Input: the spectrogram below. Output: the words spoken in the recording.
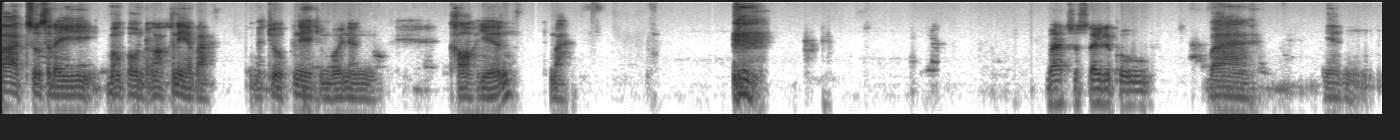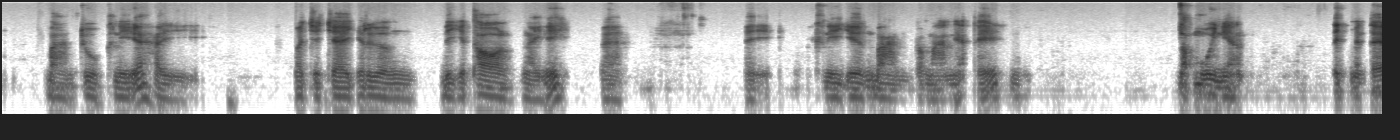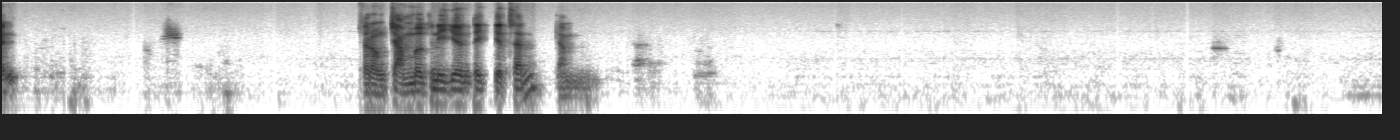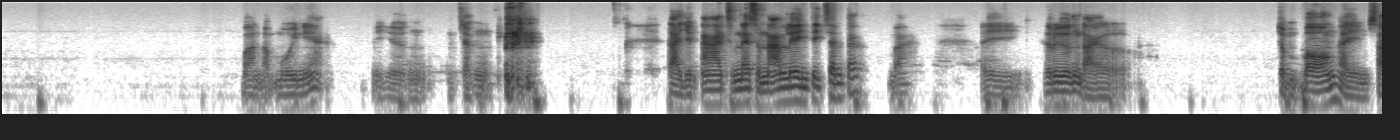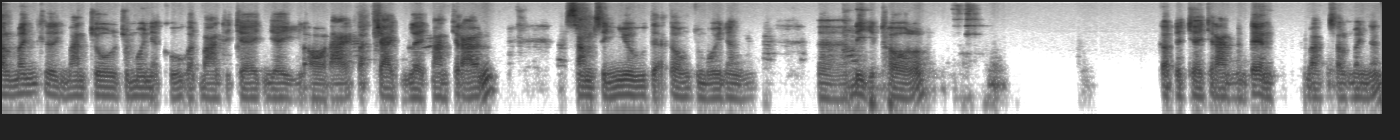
បាទសួស្តីបងប្អូនទាំងអស់គ្នាបាទមកជួបគ្នាជាមួយនឹងខុសយើងបាទបាទសួស្តីលោកគ្រូបាទយើងបានជួបគ្នាហើយមកជជែករឿង digital ថ្ងៃនេះបាទហើយគ្នាយើងបានប្រហែលអ្នកទេ11អ្នកតិចមែនតើ រងចាំមើលគ្នាយើងតិចទៀតសិនចាំបាន11នាក់យើងអញ្ចឹងតែយើងអាចសំណេះសំណាលលេងតិចសិនទៅបាទហើយរឿងដែលចម្បងហើយម្សិលមិញឃើញបានចូលជាមួយអ្នកគ្រូគាត់បានជជែកនិយាយល្អដែរគាត់ចែកម្លែកបានច្រើន something new តកតងជាមួយនឹង digital គាត់ទៅចែកច្រើនមែនទែនបាទម្សិលមិញហ្នឹង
